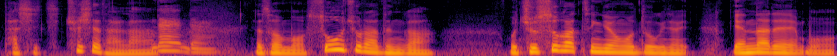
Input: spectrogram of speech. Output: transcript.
다시 출시해 달라. 네, 네. 그래서 뭐 소주라든가 뭐 주스 같은 경우도 그냥 옛날에 뭐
